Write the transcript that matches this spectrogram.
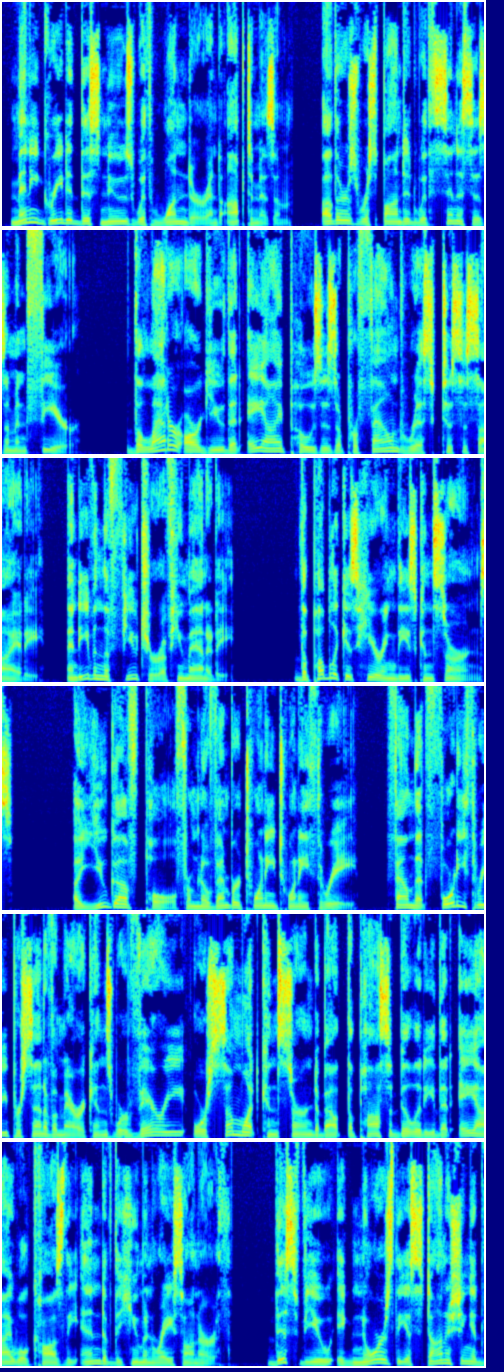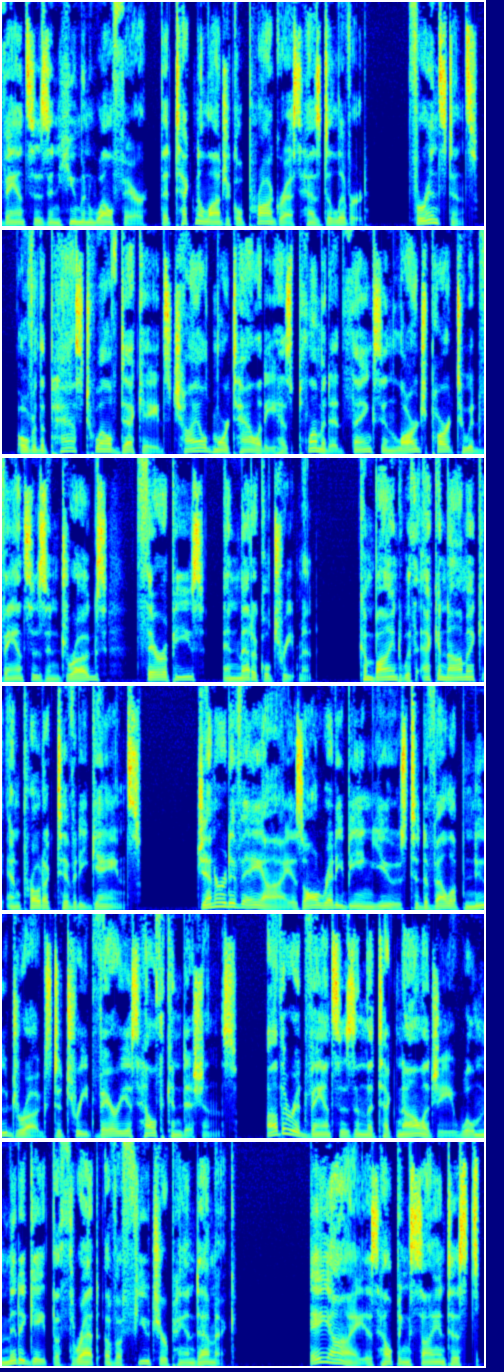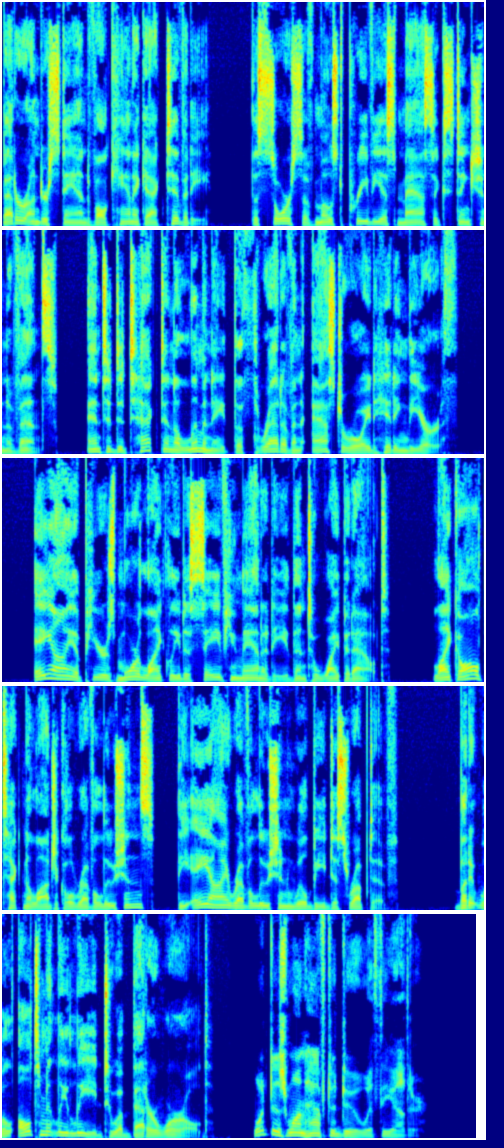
Many greeted this news with wonder and optimism. Others responded with cynicism and fear. The latter argue that AI poses a profound risk to society and even the future of humanity. The public is hearing these concerns. A YouGov poll from November 2023 found that 43% of Americans were very or somewhat concerned about the possibility that AI will cause the end of the human race on Earth. This view ignores the astonishing advances in human welfare that technological progress has delivered. For instance, over the past 12 decades, child mortality has plummeted thanks in large part to advances in drugs, therapies, and medical treatment, combined with economic and productivity gains. Generative AI is already being used to develop new drugs to treat various health conditions. Other advances in the technology will mitigate the threat of a future pandemic. AI is helping scientists better understand volcanic activity, the source of most previous mass extinction events, and to detect and eliminate the threat of an asteroid hitting the Earth. AI appears more likely to save humanity than to wipe it out. Like all technological revolutions, the AI revolution will be disruptive, but it will ultimately lead to a better world. What does one have to do with the other?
